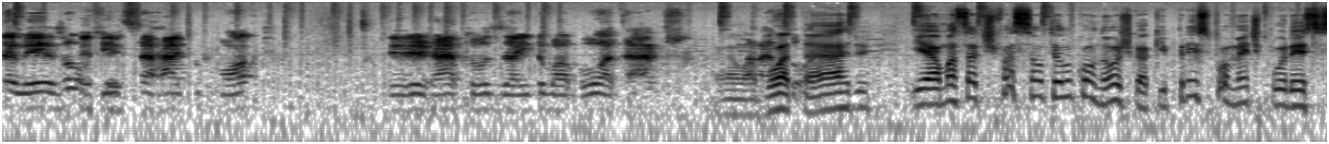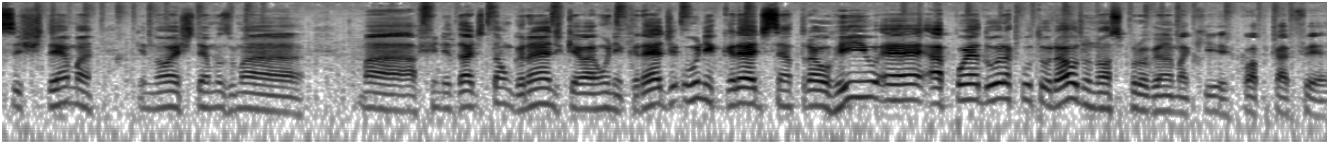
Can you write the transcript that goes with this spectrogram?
também os ouvintes da Rádio Pop. Desejar a todos ainda uma boa tarde. É uma boa todos. tarde. E é uma satisfação tê-lo conosco aqui, principalmente por esse sistema que nós temos uma, uma afinidade tão grande, que é a Unicred. Unicred Central Rio é apoiadora cultural do nosso programa aqui, Copo Café.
